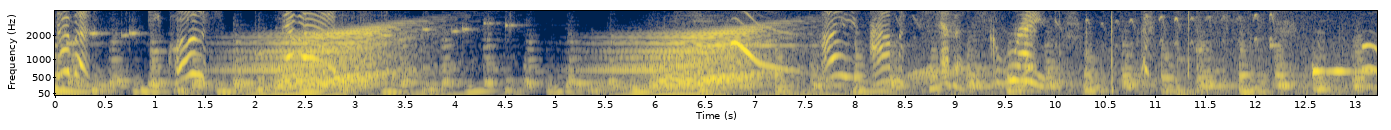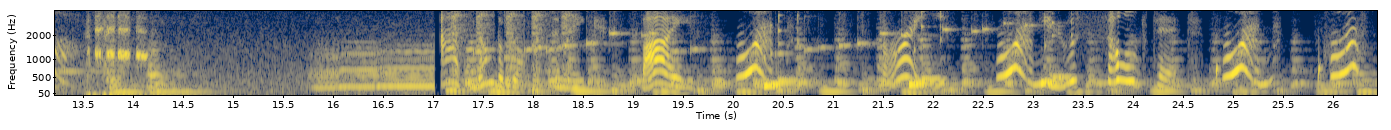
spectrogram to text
Seven equals seven. Add number blocks to make 5. One. Three. One. You solved it! One plus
